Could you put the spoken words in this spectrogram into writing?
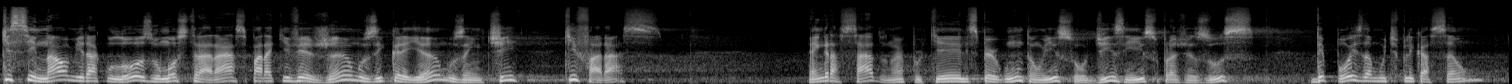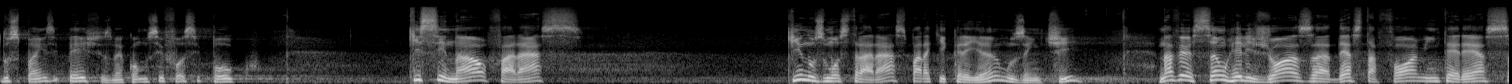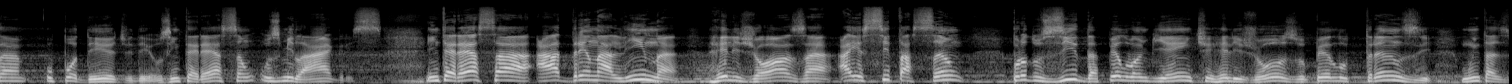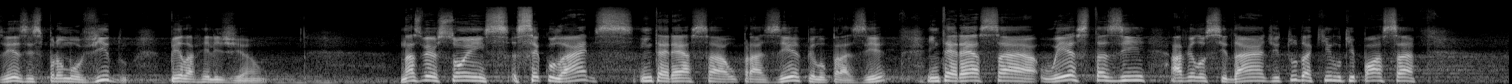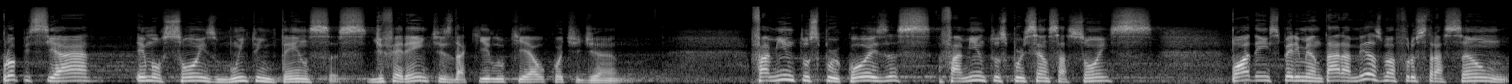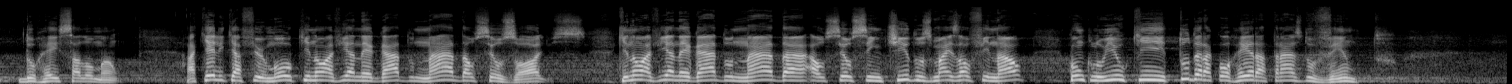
Que sinal miraculoso mostrarás para que vejamos e creiamos em ti? Que farás? É engraçado, não é? Porque eles perguntam isso ou dizem isso para Jesus depois da multiplicação dos pães e peixes, não é como se fosse pouco. Que sinal farás? Que nos mostrarás para que creiamos em ti? Na versão religiosa desta forma, interessa o poder de Deus, interessam os milagres, interessa a adrenalina religiosa, a excitação produzida pelo ambiente religioso, pelo transe, muitas vezes promovido pela religião. Nas versões seculares, interessa o prazer pelo prazer, interessa o êxtase, a velocidade, tudo aquilo que possa propiciar emoções muito intensas, diferentes daquilo que é o cotidiano. Famintos por coisas, famintos por sensações, podem experimentar a mesma frustração do rei Salomão aquele que afirmou que não havia negado nada aos seus olhos, que não havia negado nada aos seus sentidos, mas ao final concluiu que tudo era correr atrás do vento,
